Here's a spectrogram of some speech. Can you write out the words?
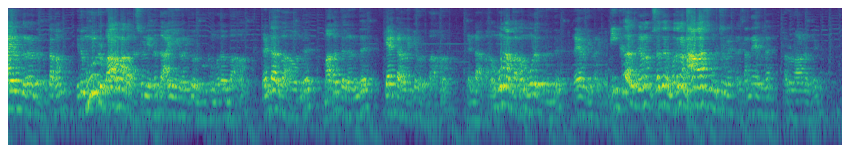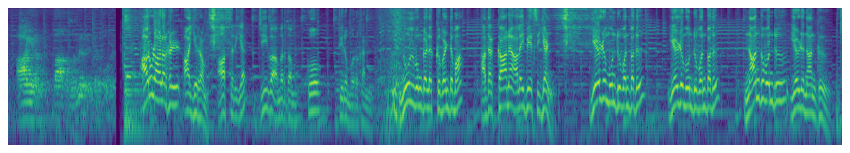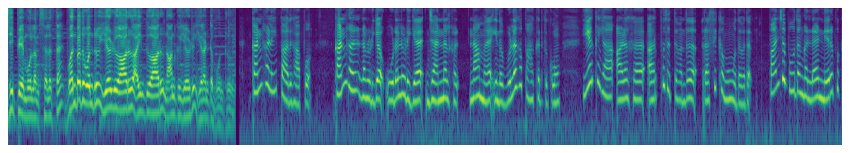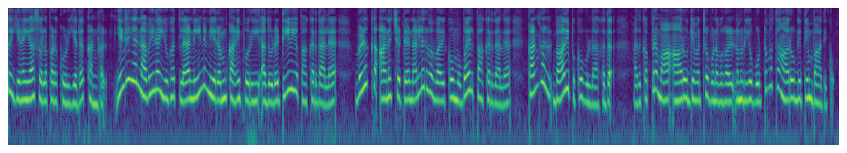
ஆயிரம் இந்த புத்தகம். இது மூன்று பாகமாக அஸ்வினிலிருந்து ஆயிலி வரைக்கும் ஒரு புக்கு முதல் பாகம். ரெண்டாவது பாகம் வந்து மகத்திலிருந்து கேட்ட வரைக்கும் ஒரு பாகம். ரெண்டாம் பாகம் மூணாம் பாகம் மூலத்திலிருந்து ரேவதி வரைக்கும். மிக அருமையான புத்தகத்தை முதல்ல நான் வாசிச்சு முடிச்சிருவேன். அது சந்தேகம் இல்லை. அருளாளர்கள் ஆயிரம் பாகம் வந்து ரெண்டு மூணு அருளாளர்கள் ஆயிரம். ஆசிரியர் ஜீவ அமிர்தம் கோ திருமுருகன். நூல் உங்களுக்கு வேண்டுமா? அதற்கான அலைபேசி எண் ஏழு மூன்று ஒன்பது ஏழு மூன்று ஒன்பது நான்கு ஒன்று ஏழு நான்கு. ஜிபே மூலம் செலுத்த ஒன்பது ஒன்று ஏழு ஆறு ஐந்து ஆறு நான்கு ஏழு இரண்டு மூன்று. கண்களை பாதுகாப்போம். கண்கள் நம்மளுடைய உடலுடைய ஜன்னல்கள். நாம் இந்த உலக பார்க்கறதுக்கும் இயற்கையாக அழக அற்புதத்தை வந்து ரசிக்கவும் உதவுது. பஞ்சபூதங்கள்ல நெருப்புக்கு இணையா சொல்லப்படக்கூடியது கண்கள். இன்றைய நவீன யுகத்துல நீண்ட நேரம் கணிப்பொறி அதோட டிவியை பார்க்கறதால விளக்கு அணைச்சிட்டு நள்ளிரவு வரைக்கும் மொபைல் பார்க்கறதால கண்கள் பாதிப்புக்கு உள்ளாகுது. அதுக்கப்புறமா ஆரோக்கியமற்ற உணவுகள் நம்மளுடைய ஒட்டுமொத்த ஆரோக்கியத்தையும் பாதிக்கும்.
